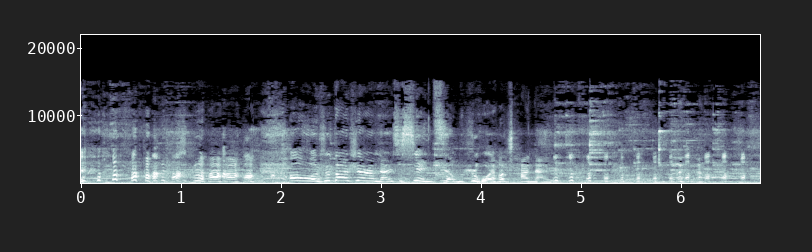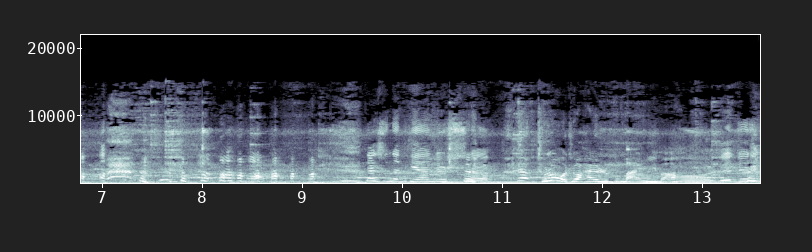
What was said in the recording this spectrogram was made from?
是吧？哦，我说当然是要让男人去献祭，而不是我要插男人。但是那天就是，那除了我之外，还有人不满意吗？哦，我觉得就是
